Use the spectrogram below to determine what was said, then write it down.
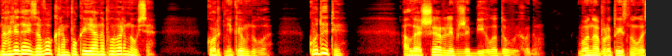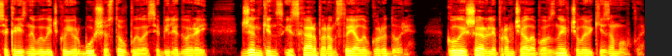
наглядай за вокером, поки я не повернуся. Кортні кивнула. Куди ти? Але Шерлі вже бігла до виходу. Вона протиснулася крізь невеличку юрбу, що стовпилася біля дверей. Дженкінс із Харпером стояли в коридорі. Коли Шерлі промчала повз них, чоловіки замовкли.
